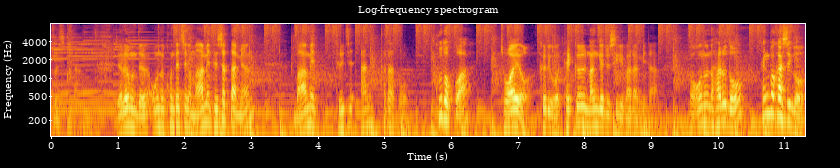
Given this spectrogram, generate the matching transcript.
그렇습니다. 여러분들 오늘 콘텐츠가 마음에 드셨다면 마음에 들지 않더라도 구독과 좋아요 그리고 댓글 남겨주시기 바랍니다. 어, 오늘 하루도 행복하시고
